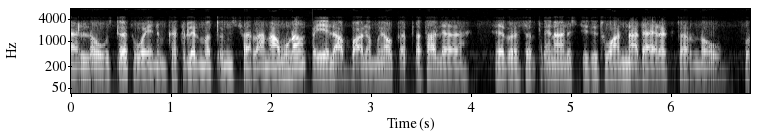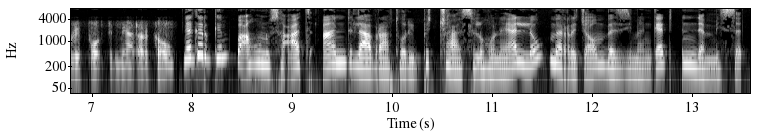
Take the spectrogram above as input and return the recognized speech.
ያለው ውጤት ወይንም ከክልል መጥቶ የሚሰራ ናሙና የ lab ባለሙያው ቀጥታ ህብረተሰብ ጤና ኢንስቲትዩት ዋና ዳይሬክተር ነው ሪፖርት የሚያደርገው። ነገር ግን በአሁኑ ሰዓት አንድ ላብራቶሪ ብቻ ስለሆነ ያለው መረጃውን በዚህ መንገድ እንደሚሰጥ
